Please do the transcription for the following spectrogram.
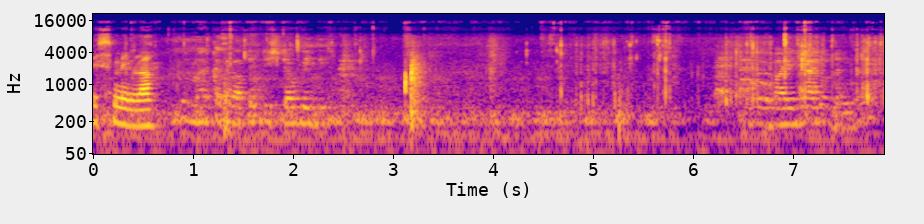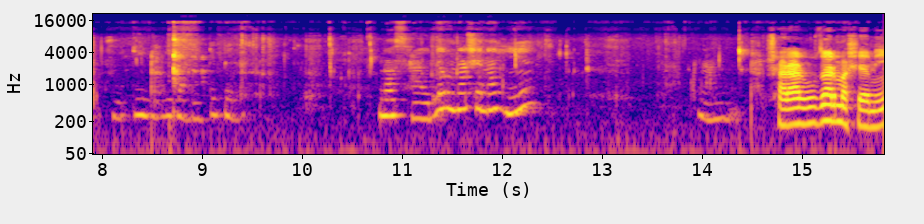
বিসমিল্লাহ মার কাছে বাপের ডিশটাও গই দিই সারা রোজার মাসে আমি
